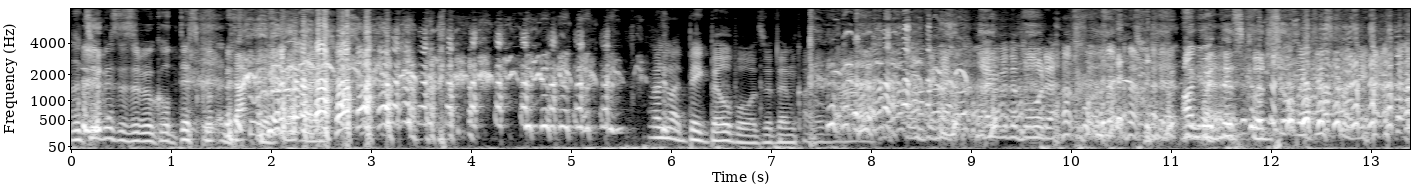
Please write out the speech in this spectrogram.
The two businesses were called Discount and Dacron, weren't they? Imagine like big billboards with them kind of like over the border. I'm with this cunt. with Discount, yeah.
